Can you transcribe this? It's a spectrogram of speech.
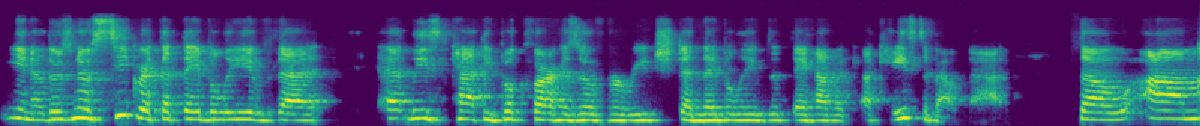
you know, there's no secret that they believe that at least Kathy Boockvar has overreached, and they believe that they have a, a case about that. So um,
